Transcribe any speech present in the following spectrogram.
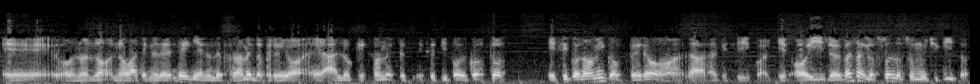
eh, o no, no, no va a tener leña en un departamento, pero digo, eh, a lo que son ese, ese tipo de costos es económico, pero la verdad que sí, cualquier. Hoy lo que pasa es que los sueldos son muy chiquitos.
